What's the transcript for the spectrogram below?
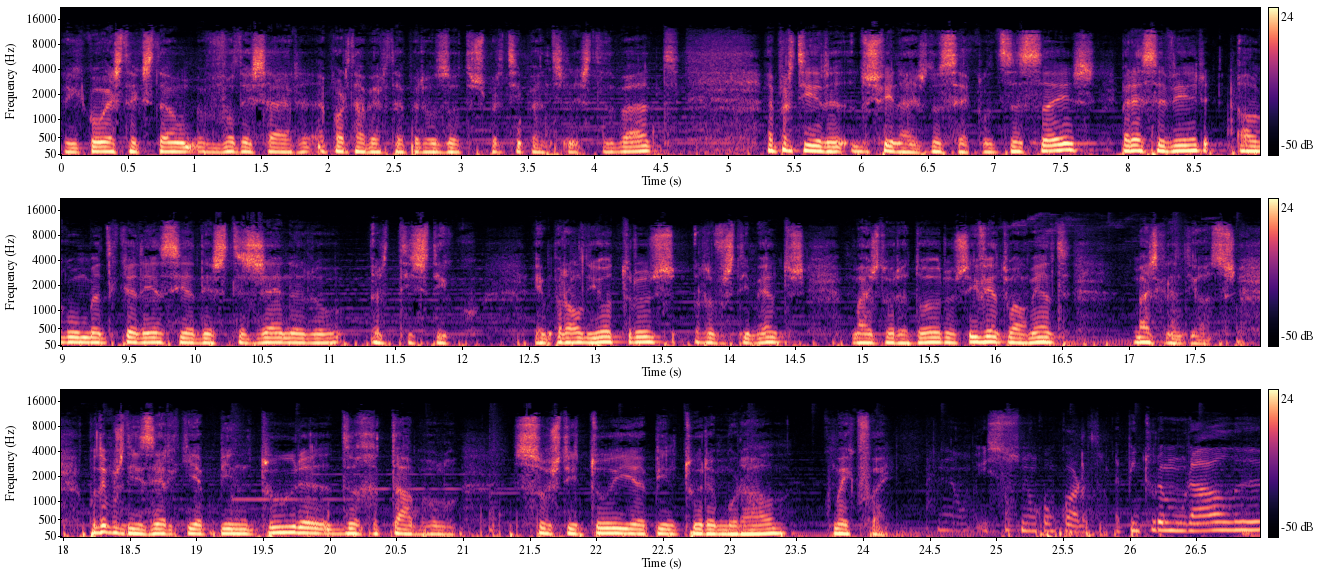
E com esta questão vou deixar a porta aberta para os outros participantes neste debate. A partir dos finais do século XVI, parece haver alguma decadência deste género artístico, em prol de outros revestimentos mais duradouros, eventualmente mais grandiosos. Podemos dizer que a pintura de retábulo substitui a pintura mural? Como é que foi? Isso não concordo. A pintura mural eh,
